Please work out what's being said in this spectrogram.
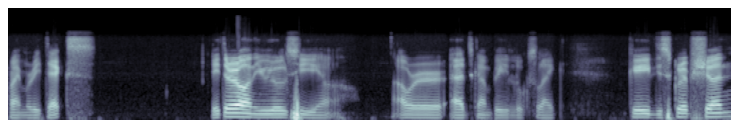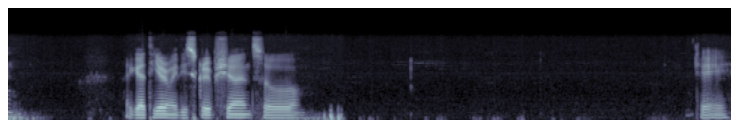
primary text. Later on, you will see uh, our ads campaign looks like. Okay, description. I got here my description. So, okay,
